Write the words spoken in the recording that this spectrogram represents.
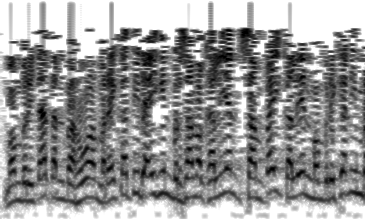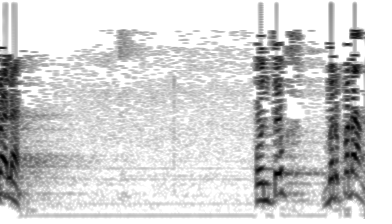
memberitakan bahwa mereka tidak ingin bersama kalian sampai kalian memberikan imbalan untuk berperang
